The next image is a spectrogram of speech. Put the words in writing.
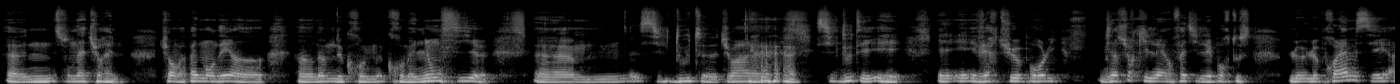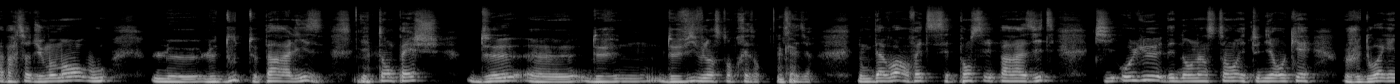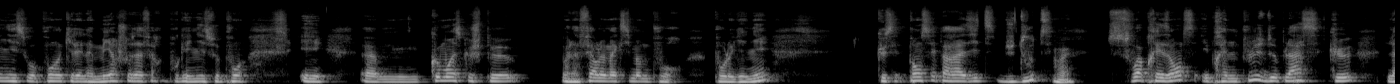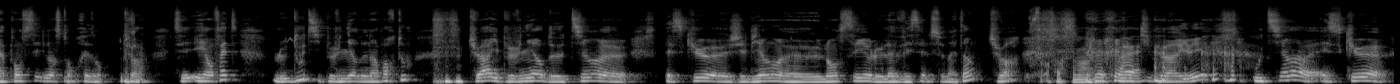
euh, sont naturels. Tu vois, on va pas demander à un, à un homme de Cro- Cro-Magnon si euh, euh, si le doute, tu vois, euh, si le doute est, est, vertueux pour lui. Bien sûr qu'il l'est, en fait, il l'est pour tous. Le, le problème, c'est à partir du moment où le, le doute te paralyse et t'empêche de, euh, de, de vivre l'instant présent. Ok. C'est-à-dire, donc d'avoir en fait cette pensée parasite qui, au lieu d'être dans l'instant et de te dire, OK, je dois gagner ce point, quelle est la meilleure chose à faire pour gagner ce point et euh, comment est-ce que je peux voilà, faire le maximum pour, pour le gagner, que cette pensée parasite du doute Ouais. Soit présente et prenne plus de place que la pensée de l'instant présent. Tu vois c'est, et en fait, le doute, il peut venir de n'importe où. tu vois, il peut venir de, tiens, euh, est-ce que euh, j'ai bien euh, lancé le lave-vaisselle ce matin Tu vois? Forcément. Qui peut arriver ou tiens est-ce que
